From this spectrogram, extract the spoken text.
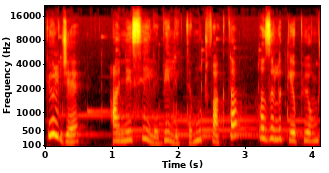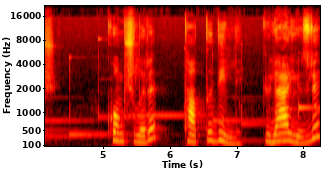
Gülce annesiyle birlikte mutfakta hazırlık yapıyormuş. Komşuları tatlı dilli, güler yüzlü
